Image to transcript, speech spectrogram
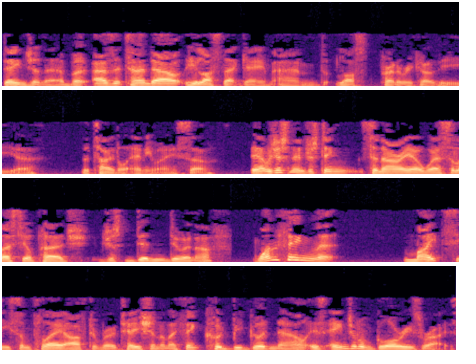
danger there. But as it turned out, he lost that game and lost Puerto Rico the, uh, the title anyway. So yeah, it was just an interesting scenario where Celestial Purge just didn't do enough. One thing that might see some play after rotation, and I think could be good now, is Angel of Glory's Rise.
